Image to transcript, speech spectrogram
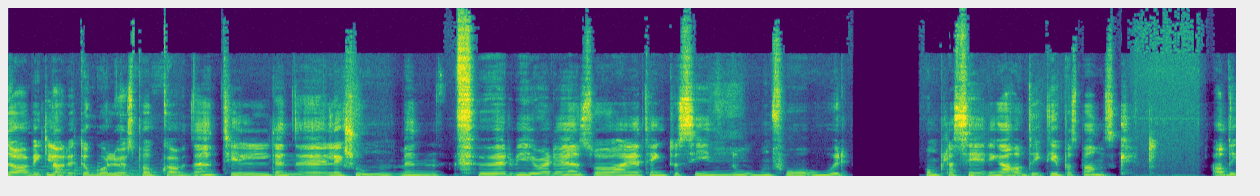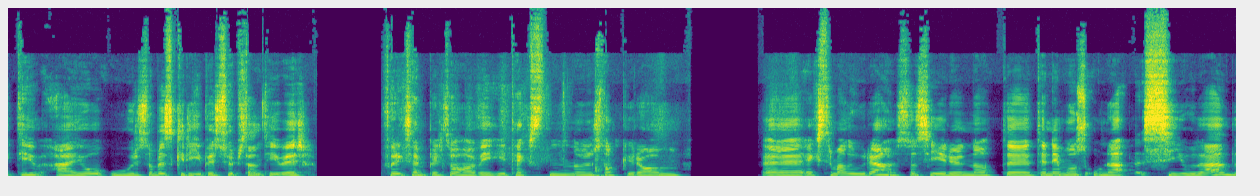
Da er vi klare til å gå løs på oppgavene til denne leksjonen, men før vi gjør det, så har jeg tenkt å si noen få ord om plassering av adjektiv på spansk. Adjektiv er jo ord som beskriver substantiver, For eksempel så har vi i teksten, når hun snakker om eh, Extremadura, så sier hun at eh, tenemos una ciudad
